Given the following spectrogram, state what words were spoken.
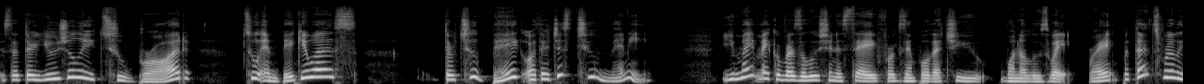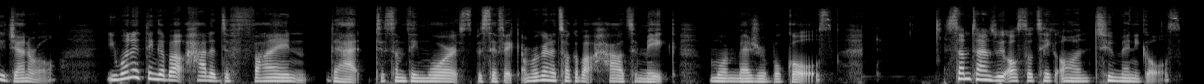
is that they're usually too broad too ambiguous, they're too big, or they're just too many. You might make a resolution to say, for example, that you want to lose weight, right? But that's really general. You want to think about how to define that to something more specific. And we're going to talk about how to make more measurable goals. Sometimes we also take on too many goals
